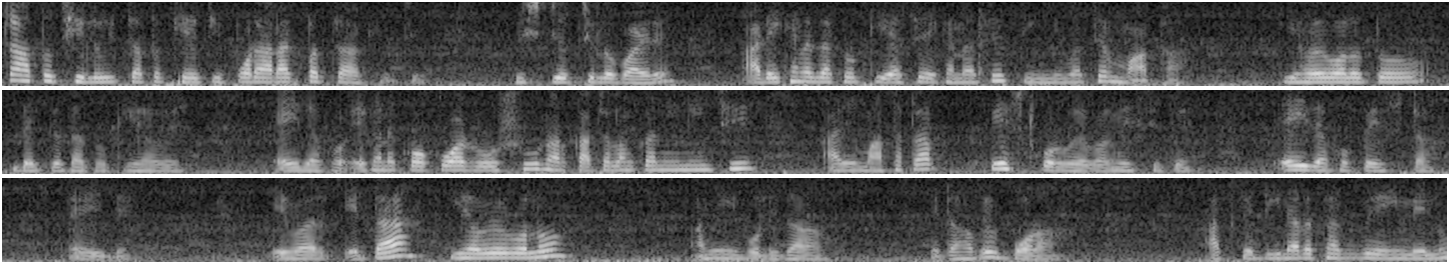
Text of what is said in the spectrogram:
চা তো ছিলই চা তো খেয়েছি পরে আর একবার চা খেয়েছি। বৃষ্টি হচ্ছিল বাইরে। আর এখানে দেখো কি আছে এখানে আছে চিংড়ি মাছের মাথা। কী হবে বলো তো? দেখতে থাকো কী হবে। এই দেখো, এখানে ককোয়ার রসুন আর কাঁচা লঙ্কা নিয়ে নিয়েছি আর এই মাথাটা পেস্ট করব এবার মিক্সিতে। এই দেখো পেস্টটা, এই যে। এবার এটা কী হবে বলো? আমি বলি, দাঁড়াও। এটা হবে বড়া। আজকে ডিনারে থাকবে এই মেনু,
